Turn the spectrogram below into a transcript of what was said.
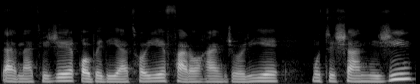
در نتیجه قابلیت های فراهنجاری متشنجین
